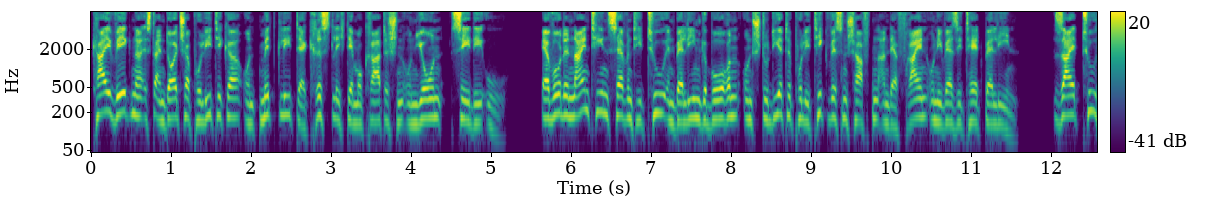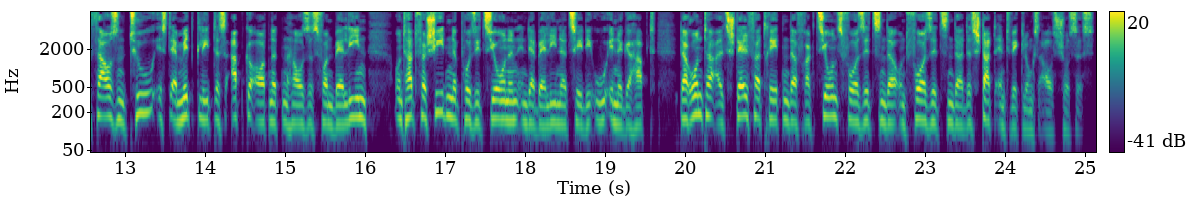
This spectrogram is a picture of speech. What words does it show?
Kai Wegner ist ein deutscher Politiker und Mitglied der Christlich-Demokratischen Union CDU. Er wurde 1972 in Berlin geboren und studierte Politikwissenschaften an der Freien Universität Berlin. Seit 2002 ist er Mitglied des Abgeordnetenhauses von Berlin und hat verschiedene Positionen in der Berliner CDU innegehabt, darunter als stellvertretender Fraktionsvorsitzender und Vorsitzender des Stadtentwicklungsausschusses.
